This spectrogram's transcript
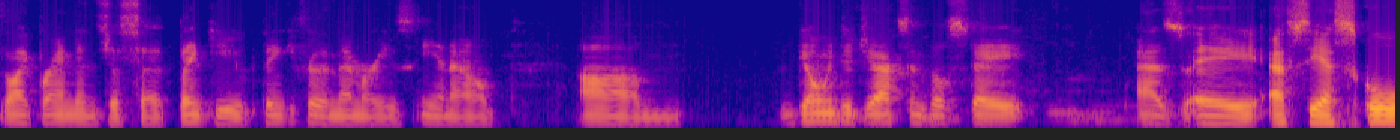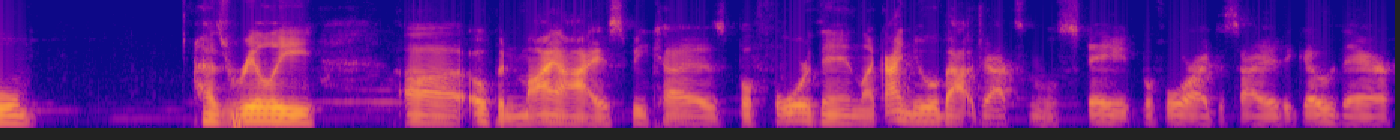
like Brandon's just said, thank you, thank you for the memories. You know, um, going to Jacksonville State as a FCS school has really uh, opened my eyes because before then, like I knew about Jacksonville State before I decided to go there,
